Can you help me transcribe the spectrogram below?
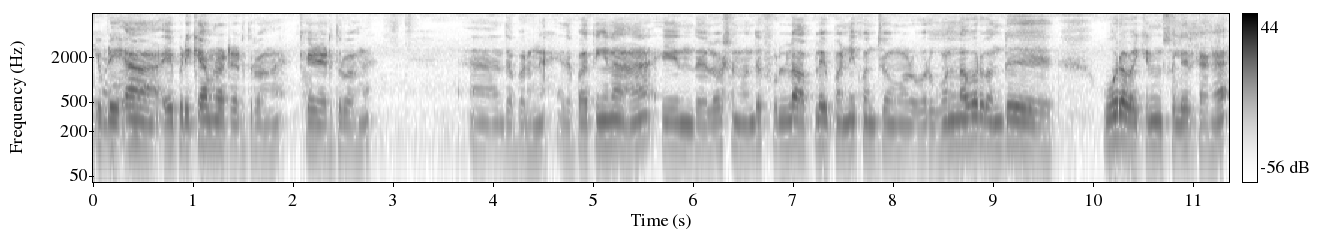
இப்படி ஆ இப்படி கேமராட்ட எடுத்துருவாங்க கீழே எடுத்துருவாங்க. இதை பாருங்கள் இதை பார்த்தீங்கன்னா இந்த லோஷன் வந்து ஃபுல்லாக அப்ளை பண்ணி கொஞ்சம் ஒரு- ஒன் ஹவர் வந்து ஊற வைக்கணும்னு சொல்லியிருக்காங்க.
